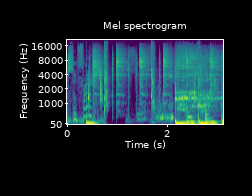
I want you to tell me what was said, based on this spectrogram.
So fresh. So fresh.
